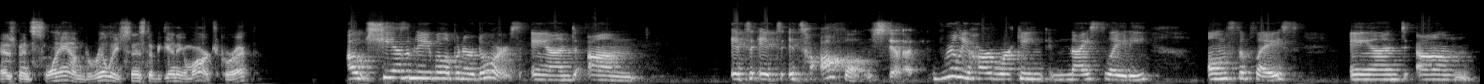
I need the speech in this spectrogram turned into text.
has been slammed really since the beginning of March, correct? Oh, she hasn't been able to open her doors, and um, it's it's it's awful. She's a really hardworking, nice lady, owns the place, and um,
